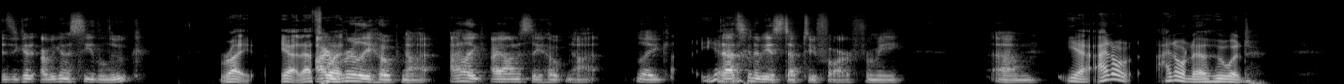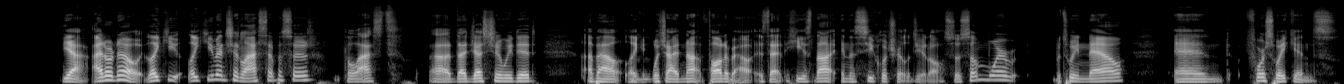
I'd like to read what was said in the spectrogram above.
is it Gonna, are we going to see Luke? right. Yeah, that's I what. really hope not. I like I honestly hope not. Like yeah, that's going to be a step too far for me. Um yeah. I don't. I don't know who would. Yeah, I don't know. Like you, like you mentioned last episode, the last uh, digestion we did about like Mhm. which I had not thought about is that he's not in the sequel trilogy at all. So somewhere between now and Force Awakens,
